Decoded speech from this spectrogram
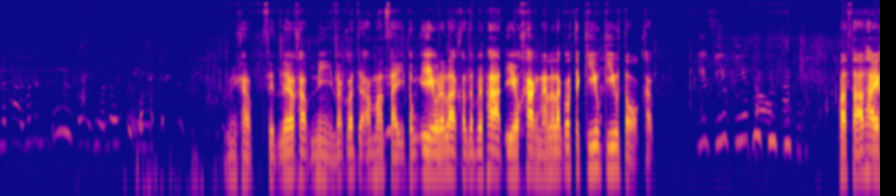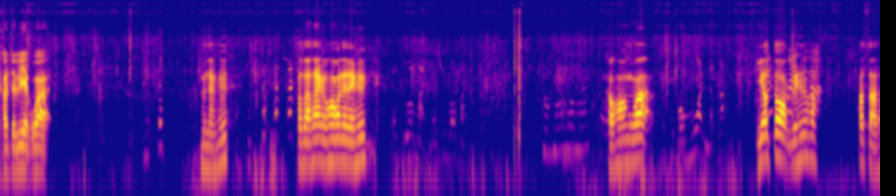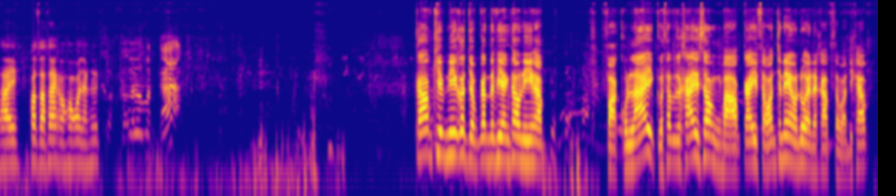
เดี๋ยวถ่ายว่าทางนี้ดื้อต้องเห็นหัวหนูโผล่นี่ครับ เสร็จแล้วครับนี่แล้วก็จะเอามาใส่ตรงเอวแล้วเราก็จะไปพาดเอวข้างนั้น แล้วเราก็จะกิ้วกิ้วตอกครับ กิ้วกิ้วกิ้วต่อภาษาไทยเขาจะเรียกว่า มันหยังฮึภาษาไทยเขาห้องว่าอะไรฮึเขาห้องว่าเกี๊ยวตอกเลยฮึภาภาษาไทย ภาษาไทยเขาห้องว่าหยังฮึเอครับคลิปนี้ก็จบกันแต่เพียงเท่านี้ครับ ฝากกดไลค์กดซับสไครต์ช่องบ่าวไกลสอนชาแนลด้วยนะครับ สวัสดีครับ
